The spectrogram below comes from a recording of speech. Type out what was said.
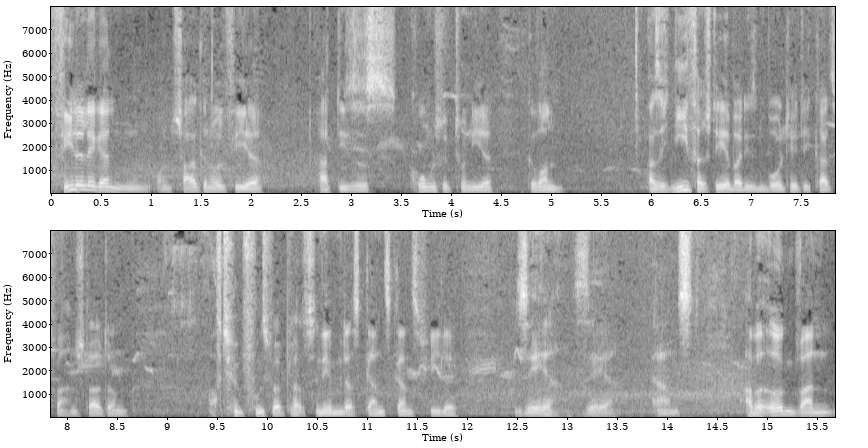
Viele Legenden und Schalke 04 hat dieses komische Turnier gewonnen. Was ich nie verstehe bei diesen Wohltätigkeitsveranstaltungen auf dem Fußballplatz, nehmen das ganz, ganz viele sehr, sehr ernst. Aber irgendwann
